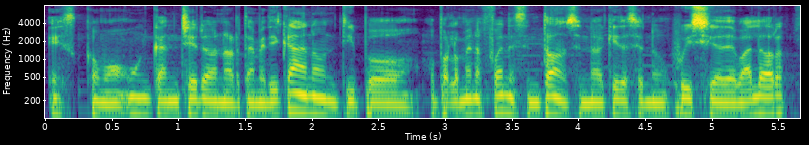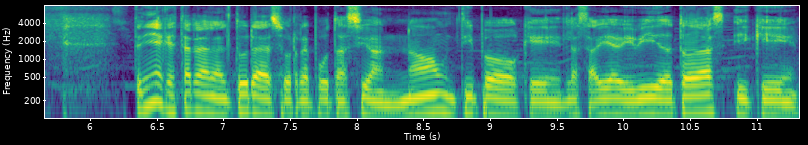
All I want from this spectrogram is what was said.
es como un canchero norteamericano, un tipo, o por lo menos fue en ese entonces, no quiero hacer un juicio de valor, tenía que estar a la altura de su reputación, ¿no? Un tipo que las había vivido todas y que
